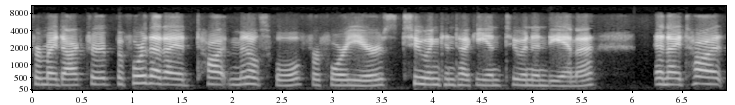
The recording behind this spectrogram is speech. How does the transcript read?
for my doctorate. Before that, I had taught middle school for four years, two in Kentucky and two in Indiana. And I taught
